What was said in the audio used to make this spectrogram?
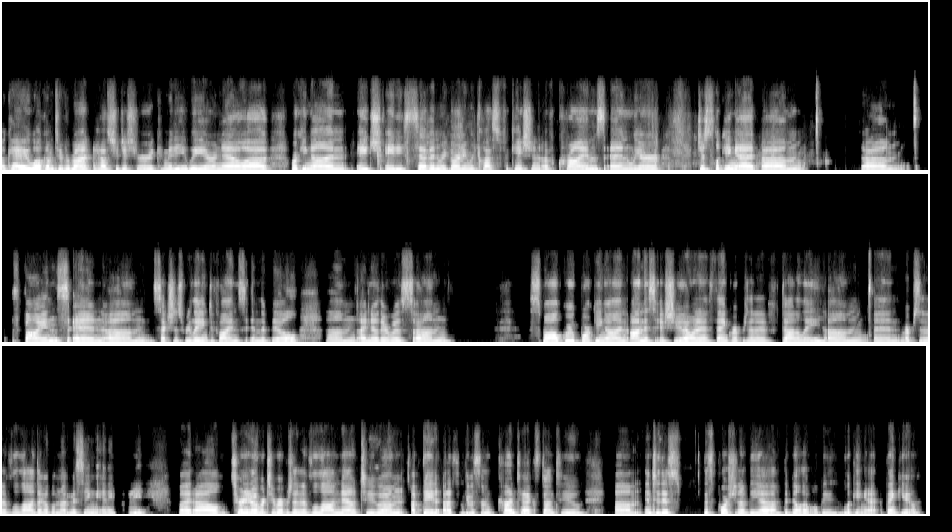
Okay, welcome to Vermont House Judiciary Committee. We are now uh, working on H87 regarding reclassification of crimes, and we are just looking at um, um, fines and um, sections relating to fines in the bill. Um, I know there was um, small group working on on this issue. I want to thank Representative Donnelly um, and Representative Lalonde. I hope I'm not missing anybody, but I'll turn it over to Representative Lalonde now to um, update us and give us some context onto um, into this this portion of the uh, the bill that we'll be looking at. Thank you.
